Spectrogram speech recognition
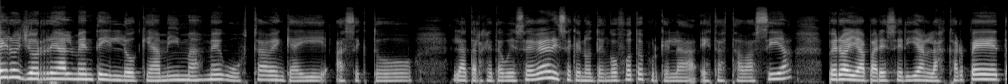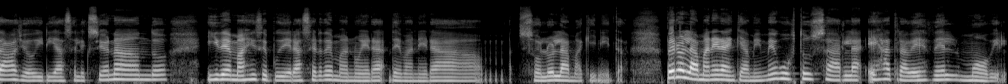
pero yo realmente y lo que a mí más me gusta, ven que ahí aceptó la tarjeta USB, dice que no tengo fotos porque la, esta está vacía, pero ahí aparecerían las carpetas, yo iría seleccionando y demás y se pudiera hacer de manera, de manera solo la maquinita. Pero la manera en que a mí me gusta usarla es a través del móvil,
